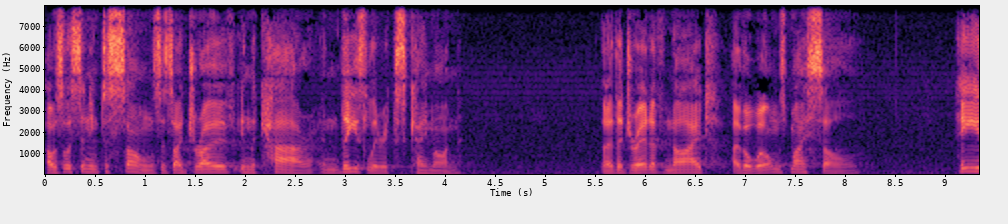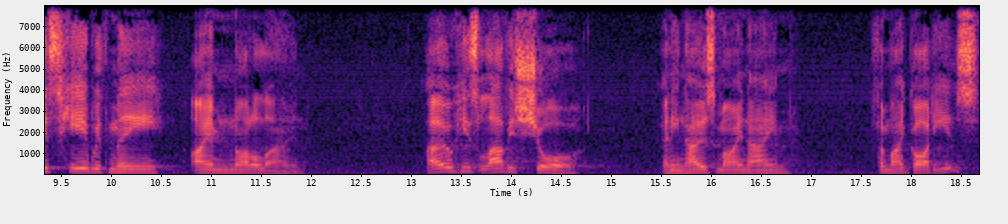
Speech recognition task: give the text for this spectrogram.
I was listening to songs as I drove in the car, and these lyrics came on. Though the dread of night overwhelms my soul, He is here with me, I am not alone. Oh, His love is sure, and He knows my name, for my God is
